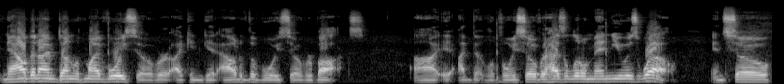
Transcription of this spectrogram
Now that I'm done with my voiceover, I can get out of the voiceover box. Uh, it, the voiceover has a little menu as well. And so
